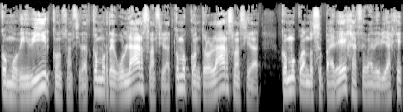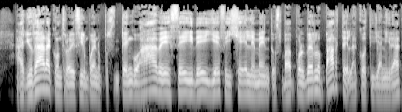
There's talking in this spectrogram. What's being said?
cómo vivir con su ansiedad, cómo regular su ansiedad, cómo controlar su ansiedad cómo cuando su pareja se va de viaje, ayudar a controlar decir, bueno, pues tengo A, B, C, D, y F y G elementos, va a volverlo parte de la cotidianidad.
